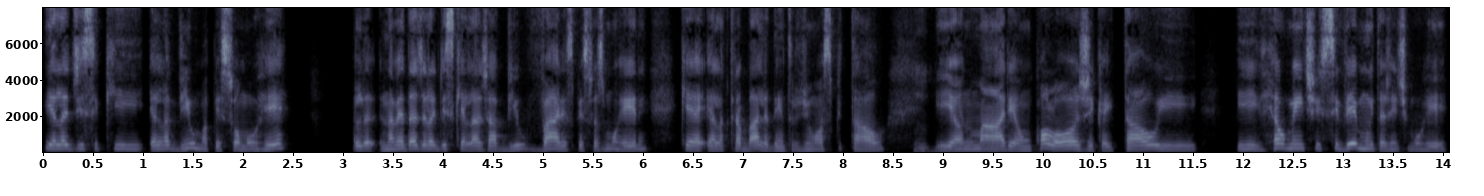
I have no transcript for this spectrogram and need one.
e ela disse que ela viu uma pessoa morrer ela, na verdade, ela disse que ela já viu várias pessoas morrerem, que é, ela trabalha dentro de um hospital uhum. e é numa área oncológica e tal, e, e realmente se vê muita gente morrer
